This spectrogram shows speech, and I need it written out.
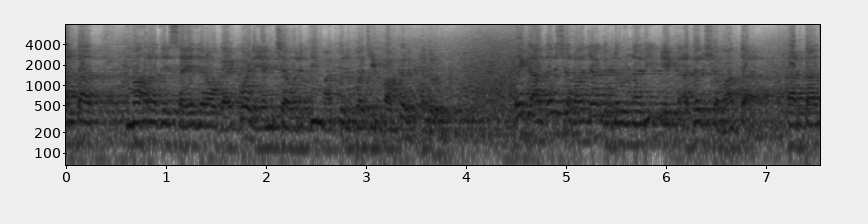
अर्थात महाराजे सयाजीराव गायकवाड यांच्यावरती मातृत्वाची पाकर घालून एक आदर्श राजा घडवणारी एक आदर्श माता अर्थात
